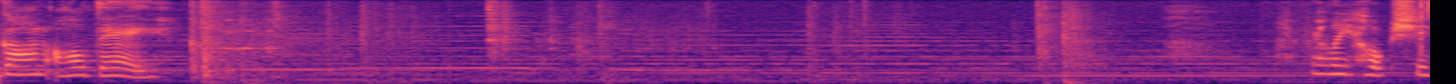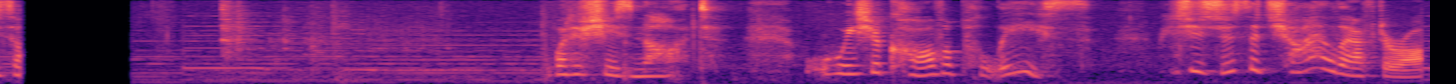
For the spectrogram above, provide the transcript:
Gone all day. I really hope she's. What if she's not? We should call the police. I mean, she's just a child after all.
